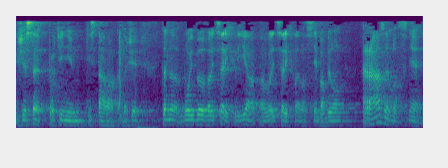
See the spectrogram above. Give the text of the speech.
že se proti ním chystá válka. Takže ten boj byl velice rychlý a, a velice rychle vlastně Babylon rázem vlastně,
